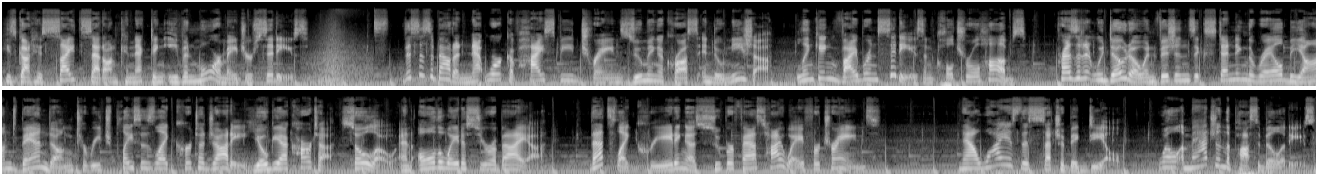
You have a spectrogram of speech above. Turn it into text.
He's got his sights set on connecting even more major cities. This is about a network of high speed trains zooming across Indonesia, linking vibrant cities and cultural hubs. President Widodo envisions extending the rail beyond Bandung to reach places like Kertajati, Yogyakarta, Solo, and all the way to Surabaya. That's like creating a super fast highway for trains. Now, why is this such a big deal? Well, imagine the possibilities.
